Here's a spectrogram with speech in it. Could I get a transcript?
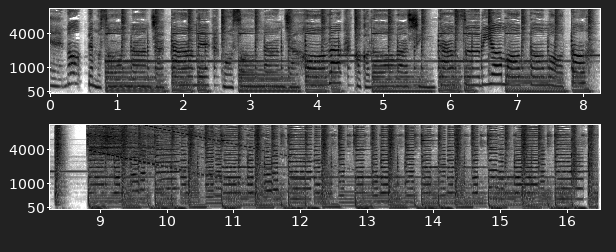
ーの。でもそんなんじゃダメ。もうそんなんじゃほら。心は死ん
